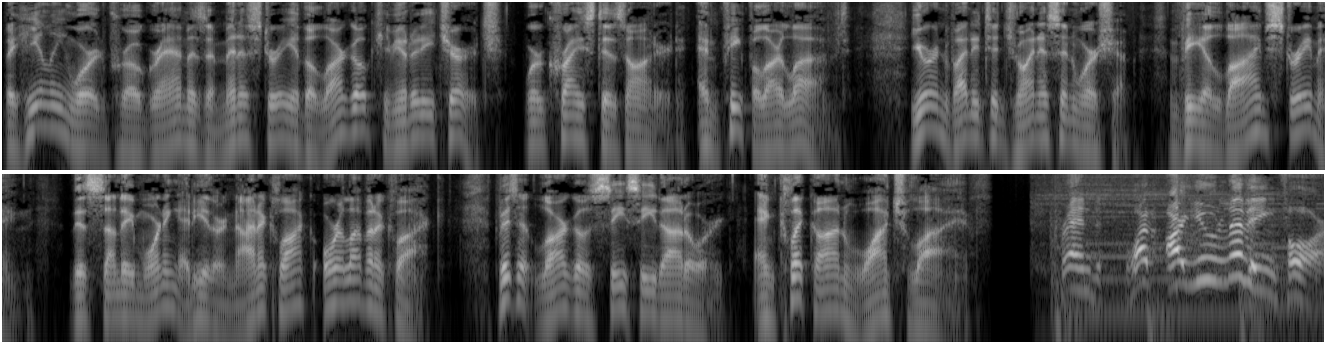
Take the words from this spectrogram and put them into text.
The Healing Word program is a ministry of the Largo Community Church where Christ is honored and people are loved. You're invited to join us in worship via live streaming this Sunday morning at either 9 o'clock or 11 o'clock. Visit largocc.org and click on Watch Live. Friend, what are you living for?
